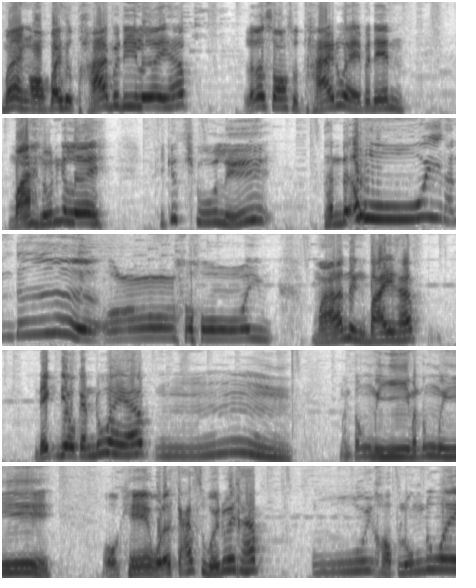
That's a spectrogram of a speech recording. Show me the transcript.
แม่งออกไปสุดท้ายพอดีเลยครับ แล้วก็ซองสุดท้ายด้วยประเด็น มาลุ้นกันเลยพิกาชูหรือทันเดอร์โอ้ยทันเดอร์โอ้โหมาแล้วหนึ่งใบครับ เด็กเดียวกันด้วยครับอืมมันต้องมีมันต้องมี โอเคโหแล้วการ์ดสวยด้วยครับอุ้ยขอบลุงด้วย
